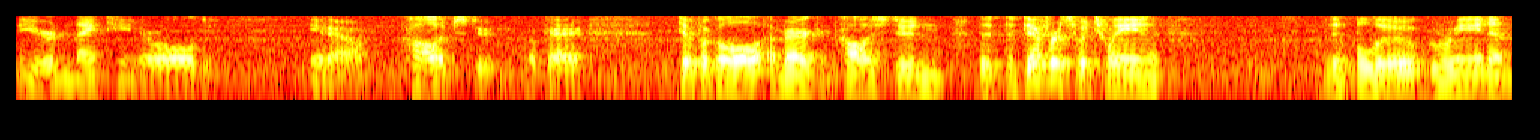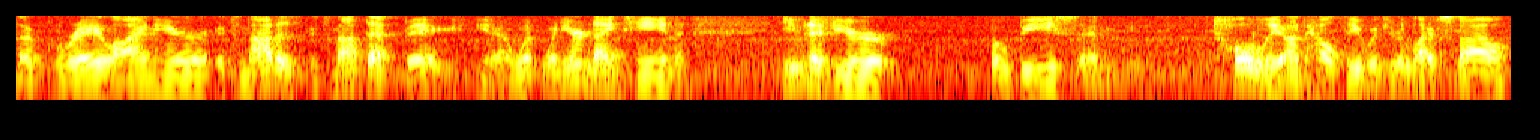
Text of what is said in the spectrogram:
your 19 year old, you know, college student. Okay, typical American college student. The, the difference between the blue, green, and the gray line here, it's not as it's not that big. You know, when, when you're 19, even if you're obese and totally unhealthy with your lifestyle,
